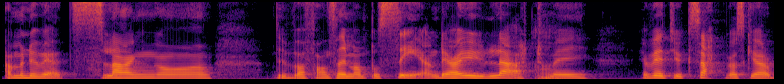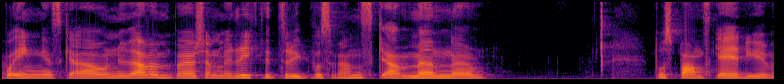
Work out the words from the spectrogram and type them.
ja men du vet, slang och typ, vad fan säger man på scen? Det har jag ju lärt mm. mig. Jag vet ju exakt vad jag ska göra på engelska och nu även börjar jag känna mig riktigt trygg på svenska. Men eh, på spanska är det ju,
